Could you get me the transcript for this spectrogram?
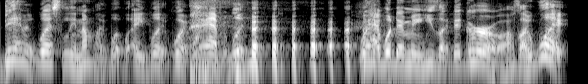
damn it, Wesley. And I'm like, what? hey, what? What? What happened? What? what happened? What that mean? He's like, that girl. I was like, what?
